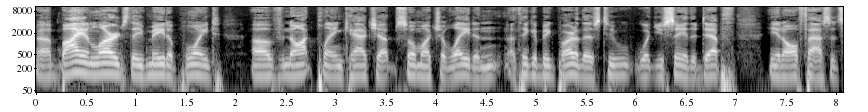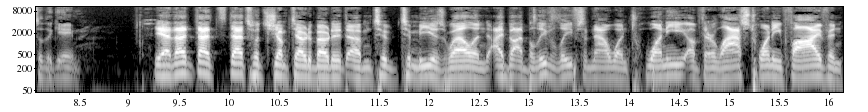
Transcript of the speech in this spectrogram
uh, by and large, they've made a point of not playing catch up so much of late. And I think a big part of this too, what you say, the depth in all facets of the game. Yeah, that that's that's what's jumped out about it um, to to me as well. And I, I believe Leafs have now won twenty of their last twenty five. And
